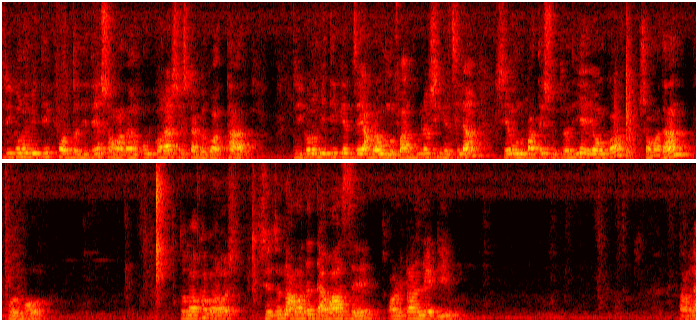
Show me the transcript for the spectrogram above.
ত্রিকোণমিতিক পদ্ধতিতে সমাধান করার চেষ্টা করব। অর্থাৎ ত্রিকোণমিতিকের যে আমরা অনুপাতগুলো শিখেছিলাম, সে অনুপাতের সূত্র দিয়ে এই অঙ্ক সমাধান করব। তো লক্ষ্য করো, সেজন্য আমাদের দেওয়া আছে অল্টারনেটিভ তাহলে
